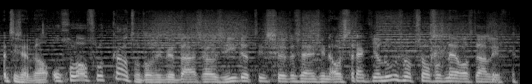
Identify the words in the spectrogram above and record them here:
Het is wel ongelooflijk koud, want als ik het daar zo zie... Dat is, dan zijn ze in Oostenrijk jaloers op zoveel sneeuw als daar ligt.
